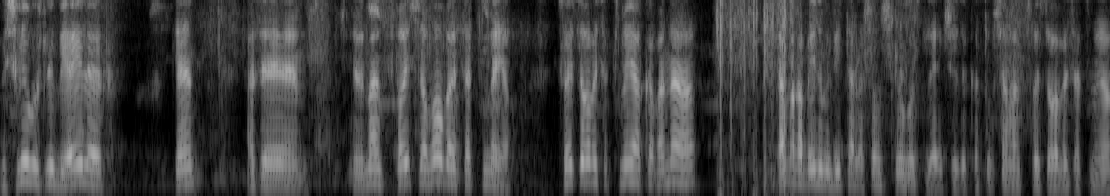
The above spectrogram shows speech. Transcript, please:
בשרירוס ליבי אילך, כן? אז אה, למען ספוי סורובס עצמיה. ספוי סורובס עצמיה הכוונה, למה רבינו מביא את הלשון שרירוס לב, שזה כתוב שם על ספוי סורובס עצמיה?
